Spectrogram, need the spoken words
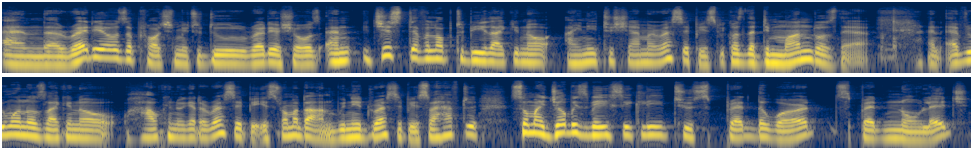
And uh, radios approached me to do radio shows, and it just developed to be like, you know, I need to share my recipes because the demand was there, and everyone was like, you know, how can we get a recipe? It's Ramadan, we need recipes. So I have to. So my job is basically to spread the word, spread knowledge.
